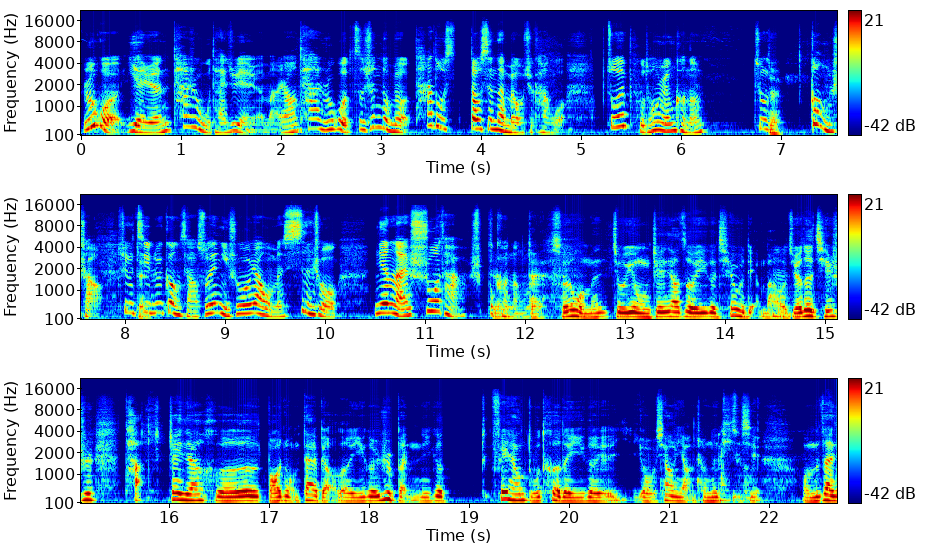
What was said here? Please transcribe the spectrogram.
如果演员他是舞台剧演员嘛，然后他如果自身都没有，他都到现在没有去看过，作为普通人可能就对更少，这个几率更小。所以你说让我们信手拈来说它是不可能的。对，所以我们就用这家作为一个切入点吧。嗯我觉得其实它这家和宝冢代表了一个日本的一个非常独特的一个偶像养成的体系。我们暂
